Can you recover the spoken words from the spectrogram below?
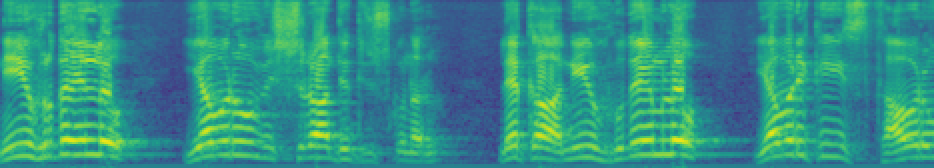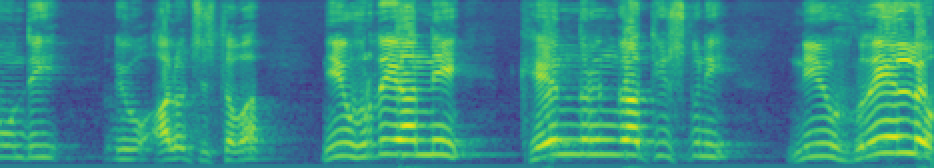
నీ హృదయంలో ఎవరు విశ్రాంతి తీసుకున్నారు? లేక నీ హృదయంలో ఎవరికి స్థావరం ఉంది? నీవు ఆలోచిస్తావా? నీ హృదయాన్ని కేంద్రంగా తీసుకుని నీ హృదయంలో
